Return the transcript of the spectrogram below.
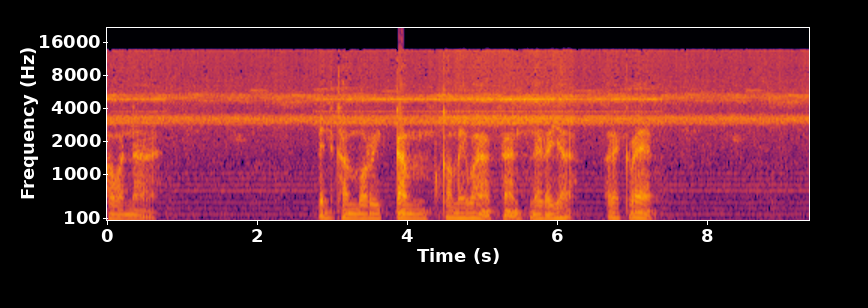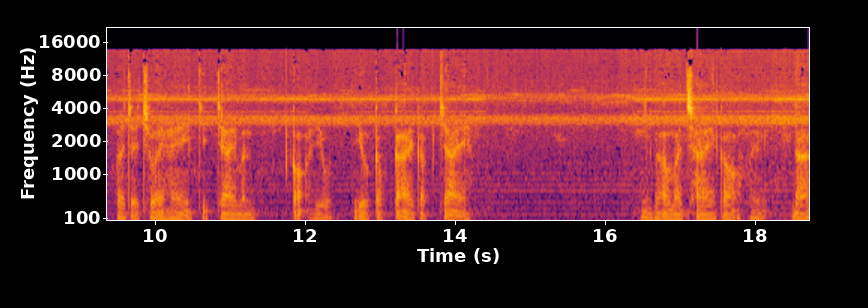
ภาวนา เป็นคำบริกรรมก็ไม่ว่ากันในระยะแรกๆเพื่อจะช่วยให้จิตใจมันเกาะอยู่อยู่กับกายกับใจก็เอามาใช้ก็ไม่ได้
